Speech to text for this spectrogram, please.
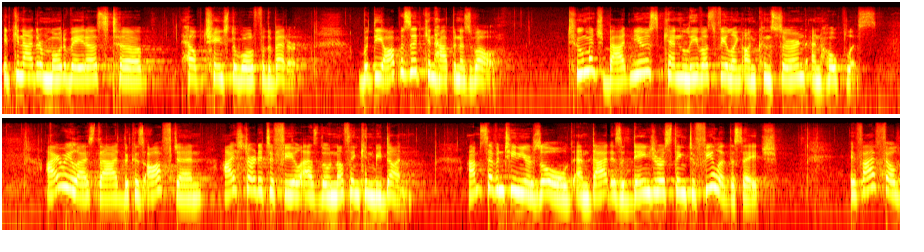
It can either motivate us to help change the world for the better, but the opposite can happen as well. Too much bad news can leave us feeling unconcerned and hopeless. I realized that because often I started to feel as though nothing can be done. I'm 17 years old, and that is a dangerous thing to feel at this age. If I felt,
